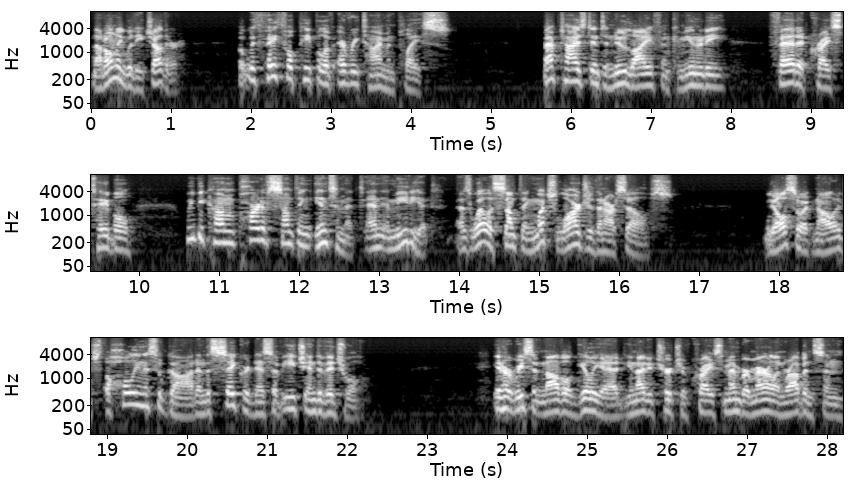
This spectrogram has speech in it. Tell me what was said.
not only with each other, but with faithful people of every time and place. Baptized into new life and community, fed at Christ's table, we become part of something intimate and immediate, as well as something much larger than ourselves. We also acknowledge the holiness of God and the sacredness of each individual. In her recent novel, Gilead, United Church of Christ member Marilynne Robinson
